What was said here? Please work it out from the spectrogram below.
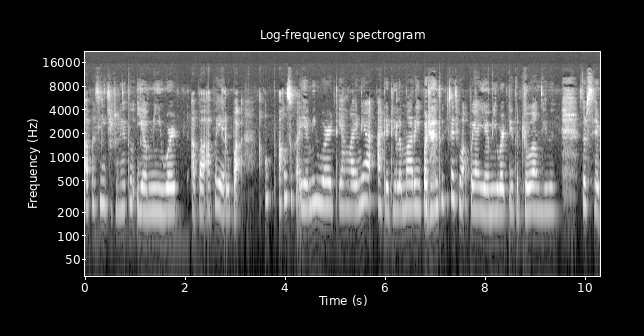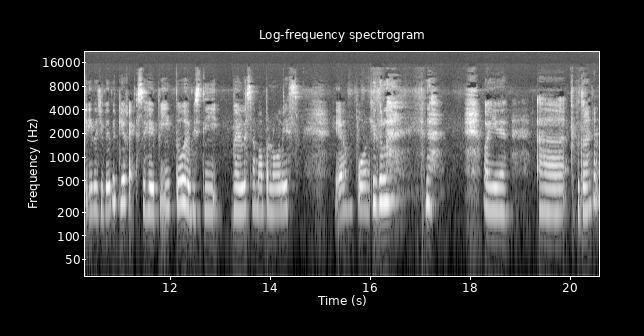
apa sih judulnya tuh? Yummy word apa apa ya lupa. Aku aku suka yummy word yang lainnya ada di lemari padahal tuh kita cuma punya yummy word itu doang gitu. Terus dari itu juga tuh dia kayak sehappy itu habis dibales sama penulis. Ya ampun gitulah. Nah oh iya. Yeah Uh, kebetulan kan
